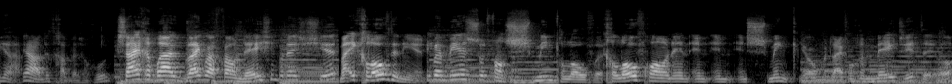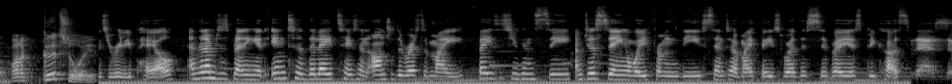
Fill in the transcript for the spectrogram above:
Oh ja, ja, dit gaat best wel goed. Zij gebruikt blijkbaar foundation voor deze shit. Maar ik geloof er niet in. Ik ben meer een soort van smink gelover. Ik geloof gewoon in, in, in, in smink. Yo, maar het lijkt nog een mee zitten, joh. Wat een kutzooi. is really pale and then I'm just blending it into the latex and onto the rest of my face as you can see I'm just staying away from the center of my face where the zipper is because there so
